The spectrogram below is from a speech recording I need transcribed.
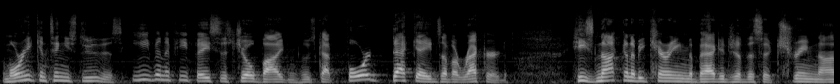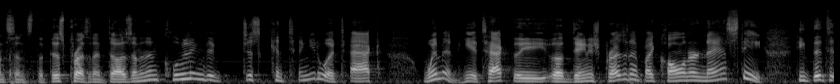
The more he continues to do this, even if he faces Joe Biden, who's got four decades of a record, he's not going to be carrying the baggage of this extreme nonsense that this president does, and including to just continue to attack women. He attacked the uh, Danish president by calling her nasty. He, this,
